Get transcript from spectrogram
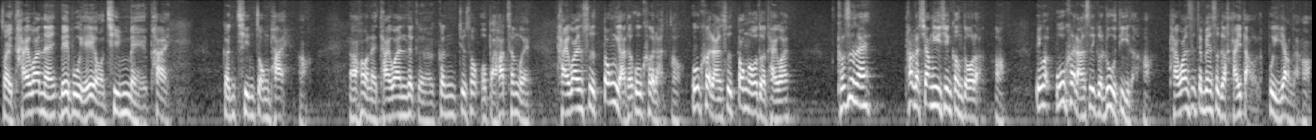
所以台湾呢内部也有亲美派跟亲中派啊。然后呢，台湾这个跟就是说我把它称为。台湾是东亚的乌克兰啊，乌克兰是东欧的台湾，可是呢，它的相异性更多了啊，因为乌克兰是一个陆地的哈，台湾是这边是个海岛了，不一样的哈。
